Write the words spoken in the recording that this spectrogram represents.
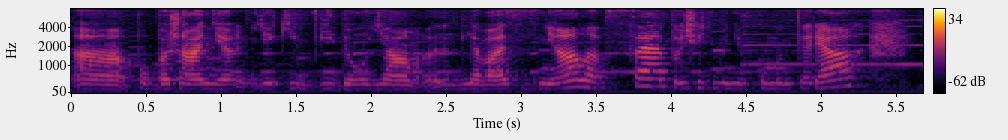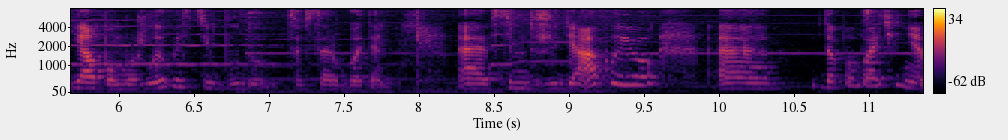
е, побажання, які відео я е, для вас зняла. Все пишіть мені в коментарях. Я по можливості буду це все робити. Всім дуже дякую. До побачення!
